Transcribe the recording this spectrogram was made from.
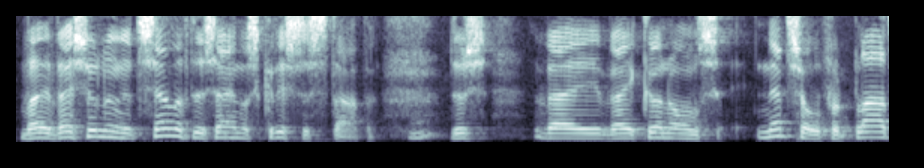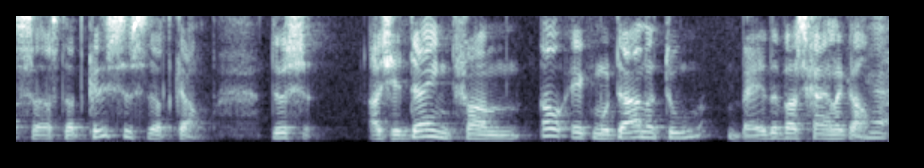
Wij, wij zullen hetzelfde zijn als Christus staat er. Dus wij, wij kunnen ons net zo verplaatsen als dat Christus dat kan. Dus als je denkt van, oh, ik moet daar naartoe, ben je er waarschijnlijk al. Ja,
